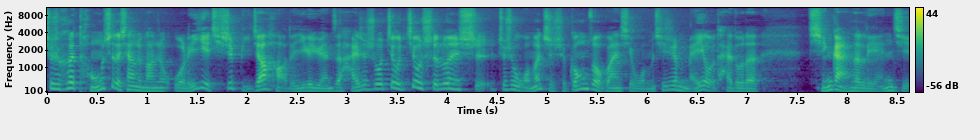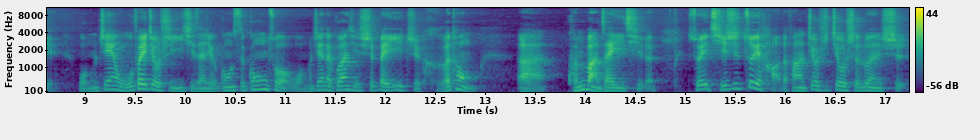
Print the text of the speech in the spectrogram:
就是和同事的相处当中，我理解其实比较好的一个原则，还是说就就事论事，就是我们只是工作关系，我们其实没有太多的情感上的连接，我们之间无非就是一起在这个公司工作，我们之间的关系是被一纸合同啊捆绑在一起的，所以其实最好的方式就是就事论事。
